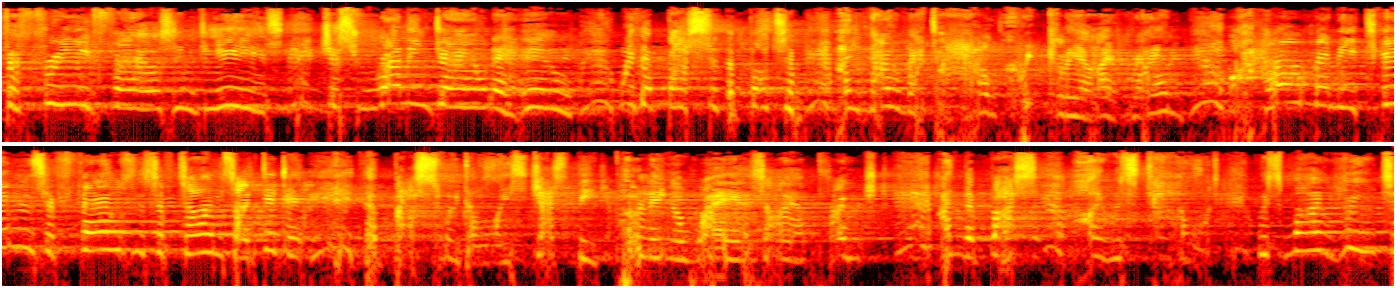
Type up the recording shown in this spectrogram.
for 3,000 years, just running down a hill with a bus at the bottom. And no matter how quickly I ran, or how many tens of thousands of times I did it, the bus would always just be pulling away as I approached. And the bus, I was told, was my route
